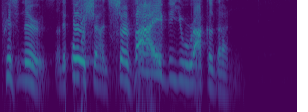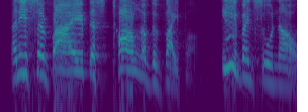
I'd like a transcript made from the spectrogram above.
prisoners on the ocean survived the Euroclydon, and he survived the sting of the viper. Even so now,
